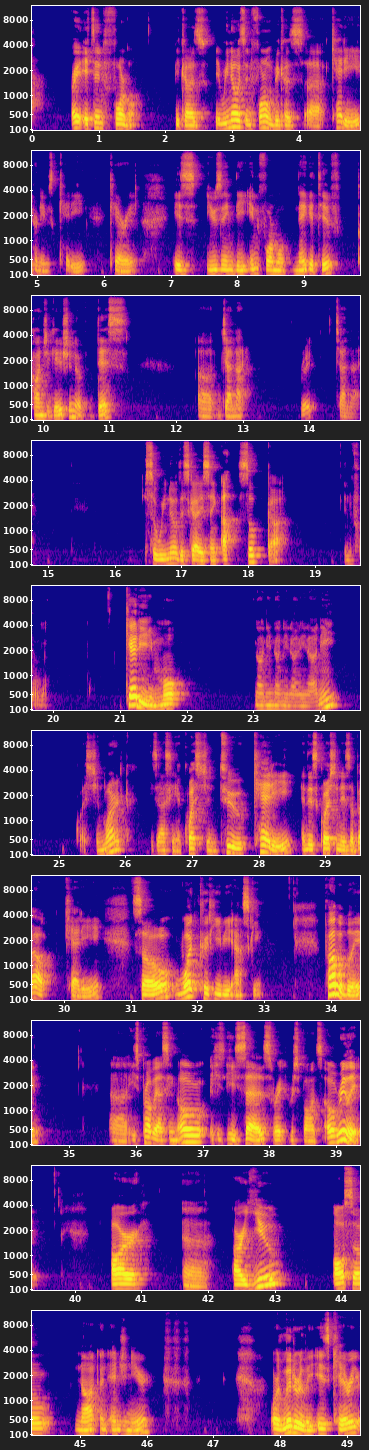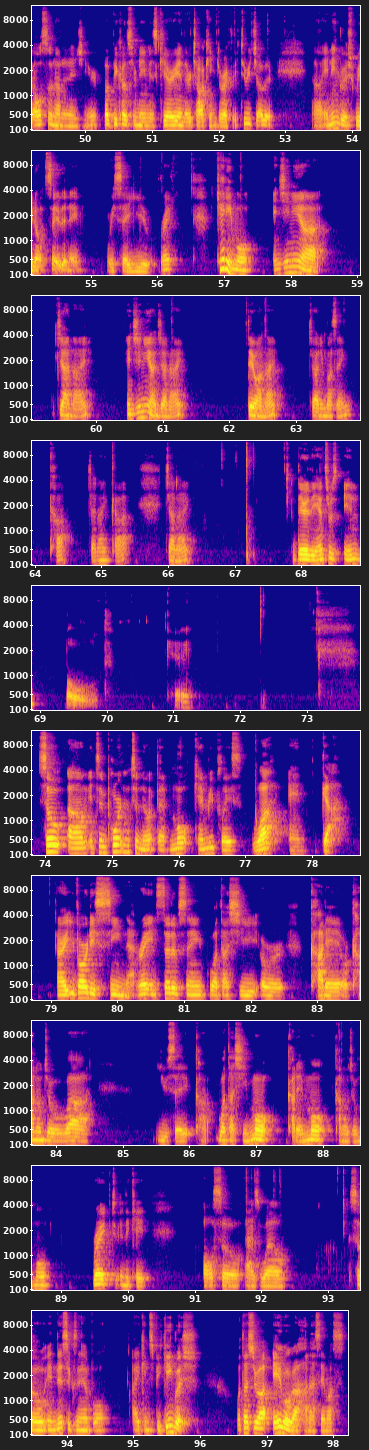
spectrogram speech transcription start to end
Right? It's informal because we know it's informal because uh, Ketty, her name is Ketty, Carrie, is using the informal negative conjugation of des, uh, janai. Right? Janai. So we know this guy is saying, ah, soka, informal. Ketty mo, nani nani nani nani, question mark. He's asking a question to Ketty, and this question is about Ketty. So, what could he be asking? Probably, uh, he's probably asking, oh, he, he says, right, response, oh, really? Are, uh, are you also not an engineer? or literally, is Carrie also not an engineer? But because her name is Carrie and they're talking directly to each other, uh, in English, we don't say the name we say you, right? ケリーもエンジニアじゃないエンジニアじゃないではないじゃありませんかじゃないかじゃない There the answers in bold. Okay. So um, it's important to note that mo can replace wa and ga. All right, you've already seen that, right? Instead of saying watashi or kare or kanojo wa, you say 私も彼も彼女も right to indicate also as well so in this example I can speak English 私は英語が話せます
